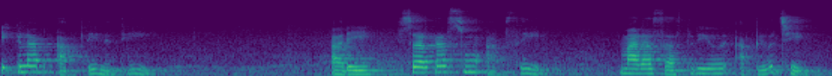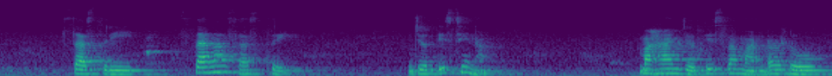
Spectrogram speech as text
એકલાબ આપતી નથી. અરે, સરકાર શું આપશે? મારા શાસ્ત્રીઓએ આપ્યો છે. શાસ્ત્રી, સાના શાસ્ત્રી, જ્યોતિષીના. મહાન જ્યોતિષ માંડળો,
